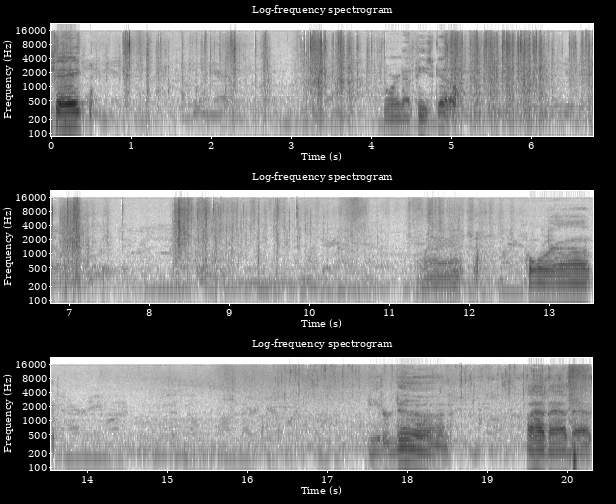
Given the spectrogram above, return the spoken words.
Shake. Where'd that piece go? Alright. Pour up. Get her done. I had to add that.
